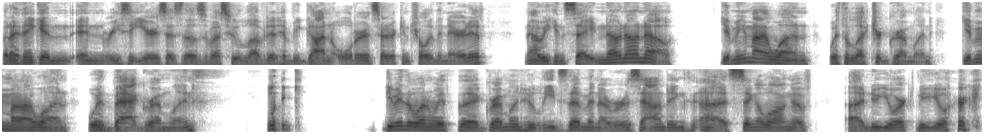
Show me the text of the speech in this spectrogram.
But i think in in recent years as those of us who loved it have gotten older and started controlling the narrative now we can say no no no. Give me my one with electric gremlin. Give me my one with bat gremlin. Like give me the one with the gremlin who leads them in a resounding uh sing along of uh new york new york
